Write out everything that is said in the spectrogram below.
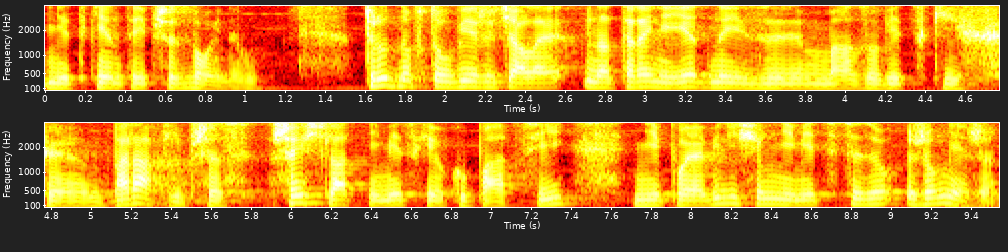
nietkniętej przez wojnę. Trudno w to uwierzyć, ale na terenie jednej z mazowieckich e, parafii przez 6 lat niemieckiej okupacji nie pojawili się niemieccy żo- żołnierze.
